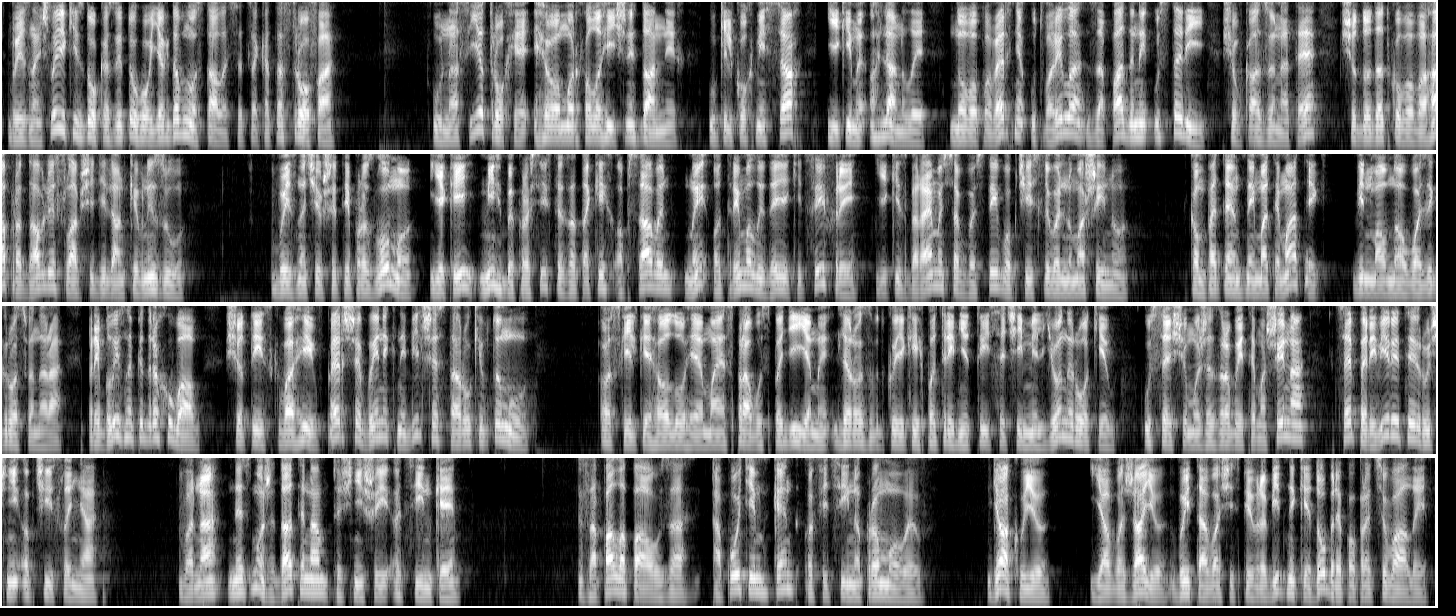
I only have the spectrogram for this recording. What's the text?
Ви знайшли якісь докази того, як давно сталася ця катастрофа? У нас є трохи геоморфологічних даних. У кількох місцях, які ми оглянули, нова поверхня утворила западини у старій, що вказує на те, що додаткова вага продавлює слабші ділянки внизу. Визначивши тип розлому, який міг би просісти за таких обставин, ми отримали деякі цифри, які збираємося ввести в обчислювальну машину. Компетентний математик, він мав на увазі Гросвенера, приблизно підрахував, що тиск ваги вперше виник не більше ста років тому. Оскільки геологія має справу з подіями, для розвитку яких потрібні тисячі мільйони років, усе, що може зробити машина, це перевірити ручні обчислення. Вона не зможе дати нам точнішої оцінки. Запала пауза, а потім Кент офіційно промовив Дякую. Я вважаю, ви та ваші співробітники добре попрацювали.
